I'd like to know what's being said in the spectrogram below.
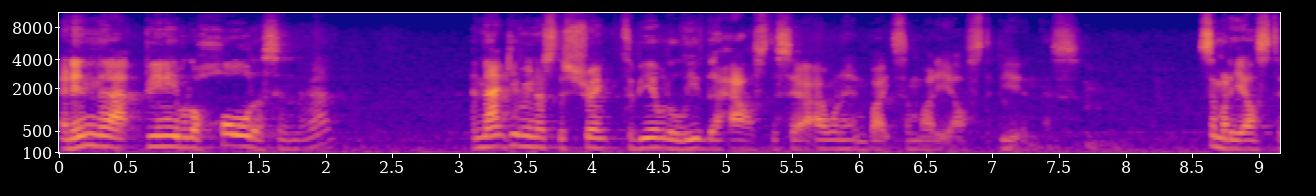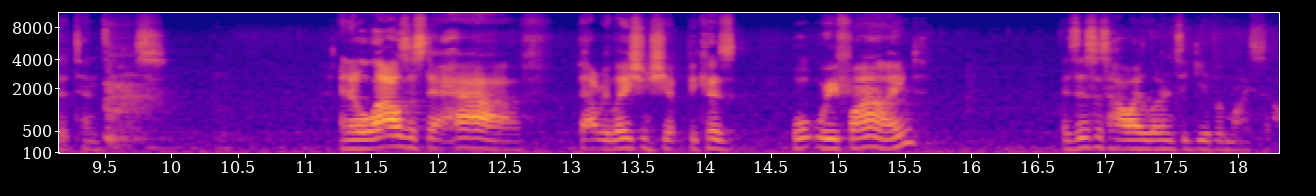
And in that, being able to hold us in that, and that giving us the strength to be able to leave the house to say, I want to invite somebody else to be in this, somebody else to attend to this. And it allows us to have that relationship because what we find is this is how I learn to give of myself.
